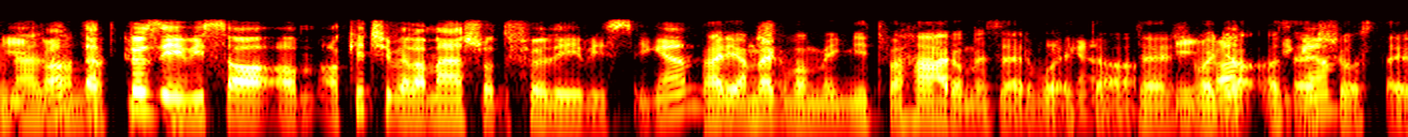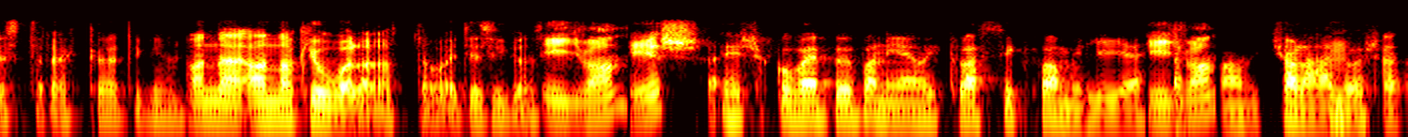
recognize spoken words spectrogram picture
Így annál van, tehát közé visz, a, a, a kicsivel a másod fölé visz, igen. Várjál, meg van még nyitva, 3000 volt Igen. az, els, vagy van, az igen. első osztály ösztörekkel, igen. Annál, annak jóval alatta vagy, ez igaz. Így van, és? És akkor ebből van ilyen, hogy klasszik familie, Így van. valami családos, az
